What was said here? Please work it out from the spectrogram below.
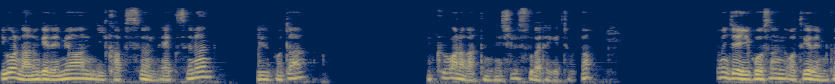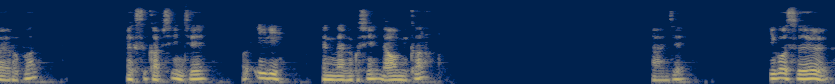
이걸 나누게 되면 이 값은 x는 1보다 크거나 같은 실수가 되겠죠. 그죠? 그럼 이제 이것은 어떻게 됩니까, 여러분? x 값이 이제 1이 된다는 것이 나옵니까? 자, 이제 이것을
